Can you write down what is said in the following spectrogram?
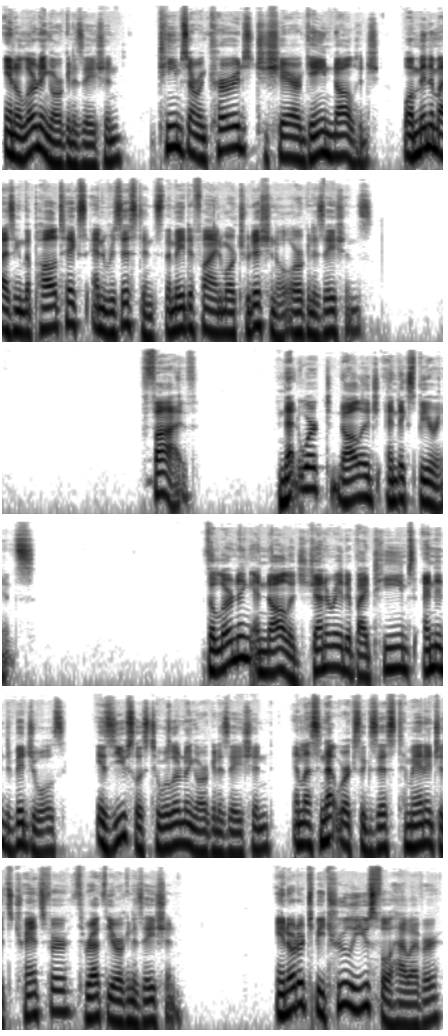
In a learning organization, teams are encouraged to share gained knowledge while minimizing the politics and resistance that may define more traditional organizations. 5. Networked knowledge and experience. The learning and knowledge generated by teams and individuals is useless to a learning organization unless networks exist to manage its transfer throughout the organization. In order to be truly useful, however,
